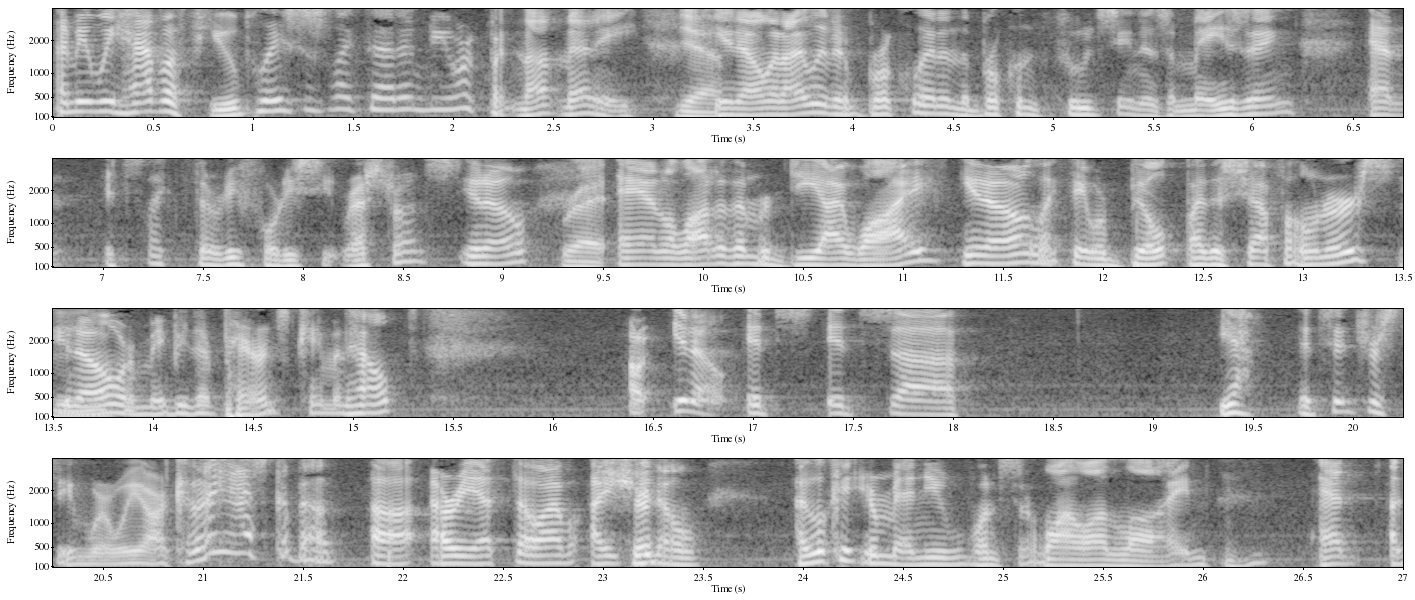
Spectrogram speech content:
I mean, we have a few places like that in New York, but not many. Yeah. You know, and I live in Brooklyn, and the Brooklyn food scene is amazing. And it's like 30, 40 seat restaurants, you know? Right. And a lot of them are DIY, you know, like they were built by the chef owners, you know, Mm-hmm. or maybe their parents came and helped. Or, you know, it's, it's, uh, yeah, it's interesting where we are. Can I ask about uh, Ariete, though? I, I Sure. you know, I look at your menu once in a while online, Mm-hmm. and uh,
